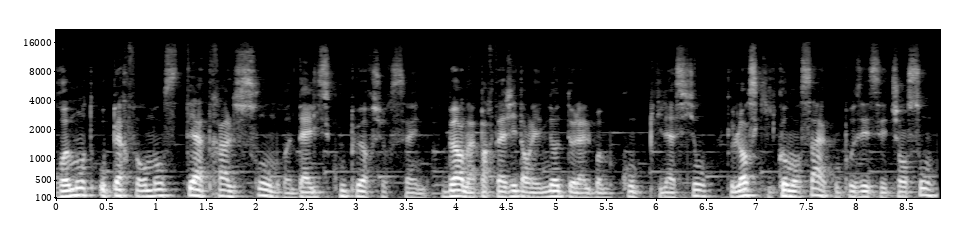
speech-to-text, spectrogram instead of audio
remonte aux performances théâtrales sombres d'Alice Cooper sur scène. Byrne a partagé dans les notes de l'album Compilation que lorsqu'il commença à composer cette chanson,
